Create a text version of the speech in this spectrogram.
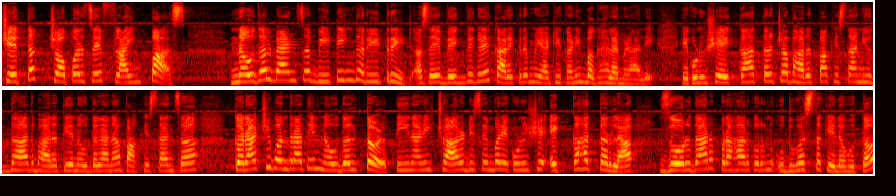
चेतक चॉपरचे फ्लाइंग पास. नौदल बँडचं बीटिंग द रिट्रीट असे वेगवेगळे कार्यक्रम या ठिकाणी बघायला मिळाले. एकोणीसशे एकाहत्तरच्या भारत पाकिस्तान युद्धात भारतीय नौदलानं पाकिस्तानचं कराची बंदरातील नौदल तळ तीन आणि चार डिसेंबर एकोणीसशे एकाहत्तरला जोरदार प्रहार करून उद्ध्वस्त केलं होतं.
